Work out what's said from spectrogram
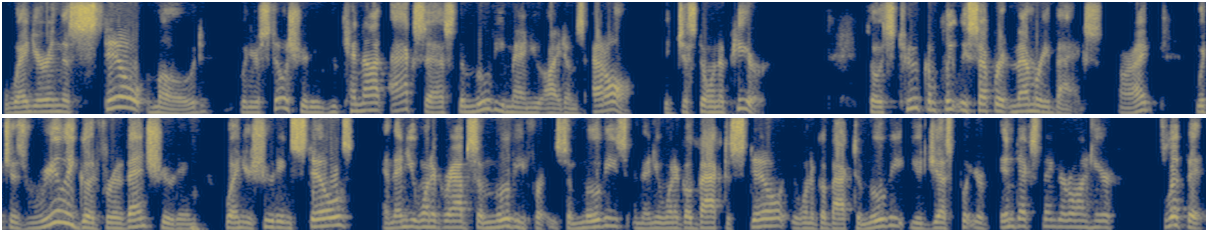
When you're in the still mode, when you're still shooting, you cannot access the movie menu items at all. They just don't appear. So it's two completely separate memory banks, all right? which is really good for event shooting when you're shooting stills and then you want to grab some movie for some movies and then you want to go back to still you want to go back to movie you just put your index finger on here flip it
